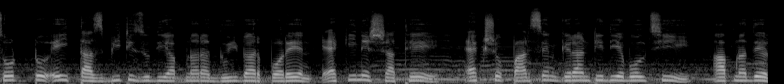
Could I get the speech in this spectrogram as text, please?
ছোট্ট এই তাজবিটি যদি আপনারা দুইবার পড়েন, একিনের সাথে একশো পার্সেন্ট গ্যারান্টি দিয়ে বলছি, আপনাদের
